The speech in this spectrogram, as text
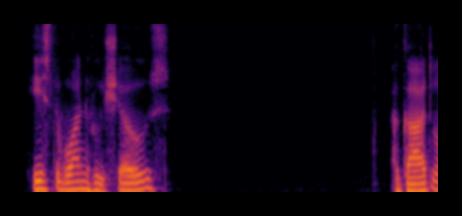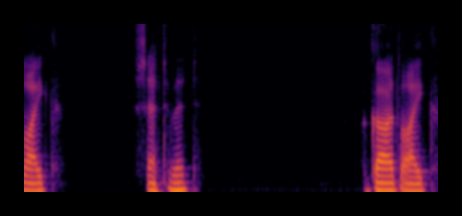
He's the one who shows a godlike sentiment, a godlike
